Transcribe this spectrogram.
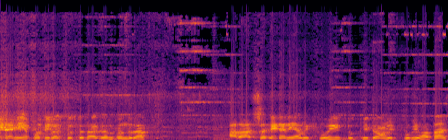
এটা নিয়ে প্রতিবাদ করতে থাকবেন বন্ধুরা। আর এটা নিয়ে আমি খুবই দুঃখিত, আমি খুবই হতাশ।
